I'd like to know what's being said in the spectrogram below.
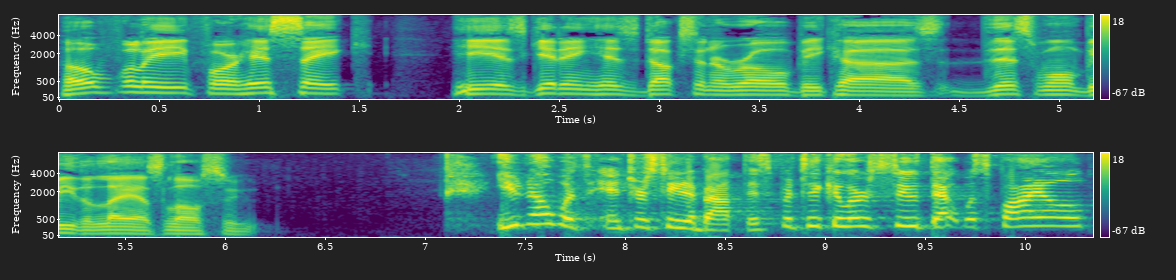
hopefully, for his sake, he is getting his ducks in a row because this won't be the last lawsuit. You know what's interesting about this particular suit that was filed?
